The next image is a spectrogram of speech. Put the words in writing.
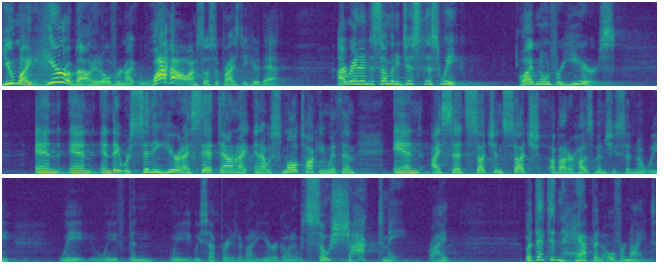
You might hear about it overnight. Wow, I'm so surprised to hear that. I ran into somebody just this week who I've known for years. And, and, and they were sitting here, and I sat down and I, and I was small talking with them. And I said such and such about her husband. She said, No, we, we, we've been, we, we separated about a year ago. And it was so shocked me, right? But that didn't happen overnight.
